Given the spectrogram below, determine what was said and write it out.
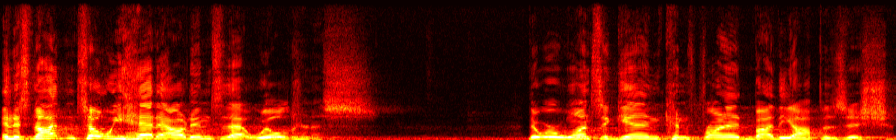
And it's not until we head out into that wilderness that we're once again confronted by the opposition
